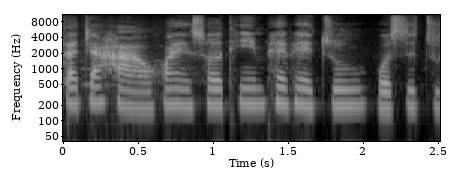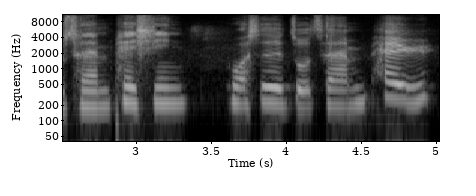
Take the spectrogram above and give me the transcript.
大家好，欢迎收听佩佩猪，我是主持人佩欣，我是主持人佩瑜。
